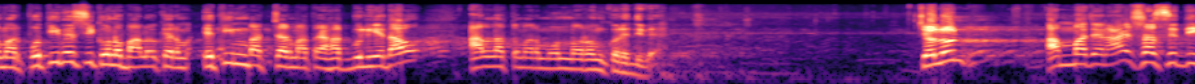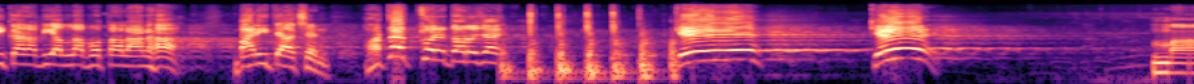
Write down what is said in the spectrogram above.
তোমার প্রতিবেশী কোনো বালকের এতিম বাচ্চার মাথায় হাত বুলিয়ে দাও, আল্লাহ তোমার মন নরম করে দিবে। চলুন, আম্মা যেন আয়েশা সিদ্দিকা রাদি আল্লাহ আনহা বাড়িতে আছেন। হঠাৎ করে দরজায়, কে? কে? মা,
